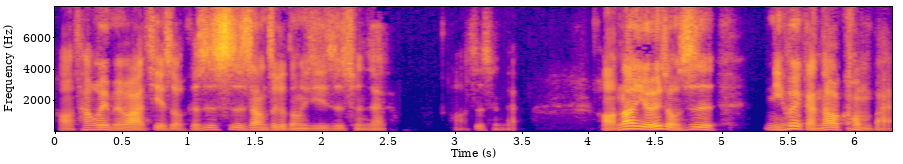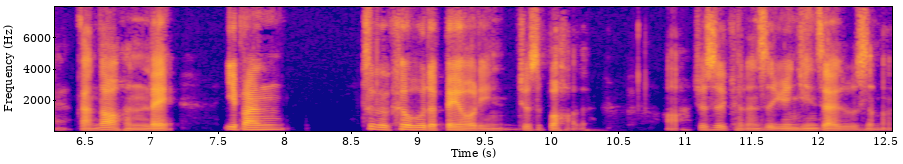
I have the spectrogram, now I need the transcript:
好，他会没办法接受。可是事实上这个东西是存在的，啊，是存在的。好，那有一种是你会感到空白，感到很累。一般这个客户的背后灵就是不好的啊，就是可能是冤亲债主什么。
